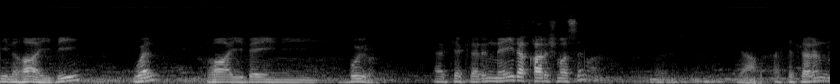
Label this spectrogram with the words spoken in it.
Bil gaibi vel gaibeyni. Buyurun. Erkeklerin neyle karışması? Ya erkeklerin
